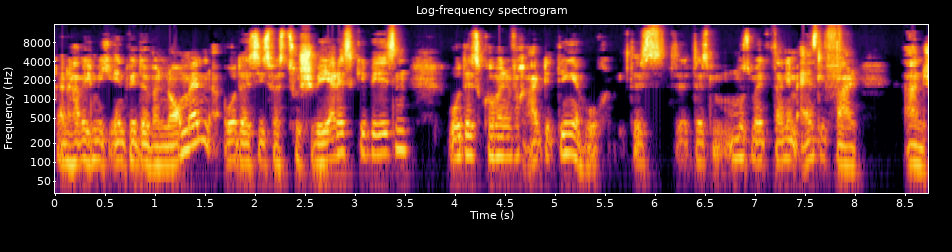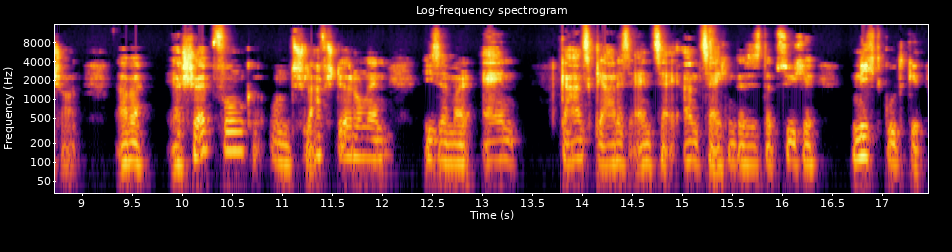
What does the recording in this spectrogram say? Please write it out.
Dann habe ich mich entweder übernommen oder es ist was zu Schweres gewesen oder es kommen einfach alte Dinge hoch. Das, das muss man jetzt dann im Einzelfall anschauen. Aber Erschöpfung und Schlafstörungen ist einmal ein ganz klares Anzeichen, dass es der Psyche nicht gut geht.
